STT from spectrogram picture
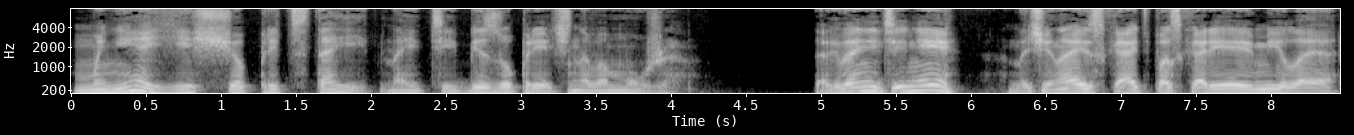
«Мне еще предстоит найти безупречного мужа». «Тогда не тяни, начинай искать поскорее, милая,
